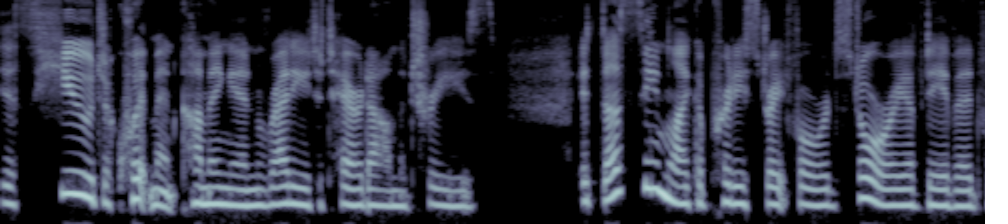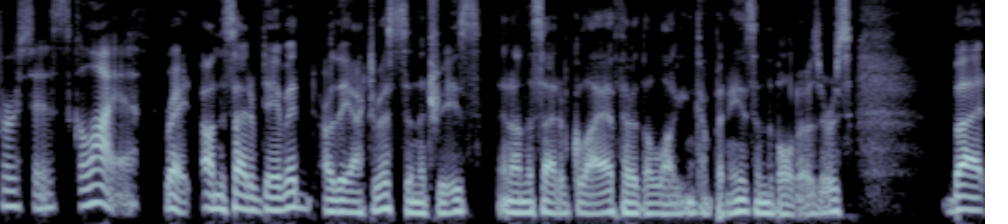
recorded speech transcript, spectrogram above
this huge equipment coming in ready to tear down the trees, it does seem like a pretty straightforward story of David versus Goliath. Right. On the side of David are the activists and the trees, and on the side of Goliath are the logging companies and the bulldozers. But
